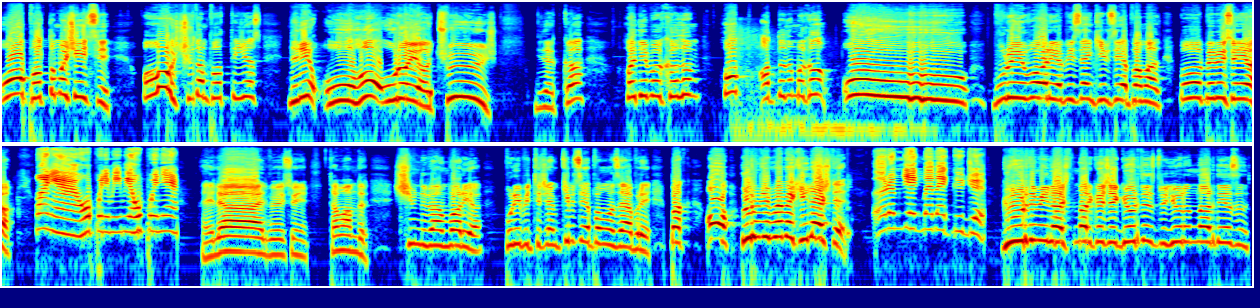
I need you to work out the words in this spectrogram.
Oo patlama şeysi. Aa şuradan patlayacağız. Nereye? Oha oraya çüş. Bir dakika. Hadi bakalım. Hop atladım bakalım. Oo burayı var ya bizden kimse yapamaz. Baba bebek Sony'e bak. Ana hoppana mimi hoppana. Helal bebek Sony. Tamamdır. Şimdi ben var ya burayı bitireceğim. Kimse yapamaz ya burayı. Bak. Aa örümcek bebek hile açtı. Örümcek bebek gücü. Gördüm hile açtın arkadaşlar gördünüz mü? Yorumlarda yazın.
